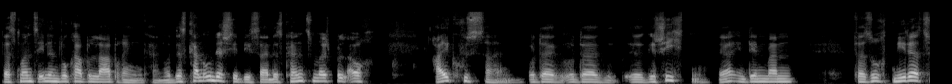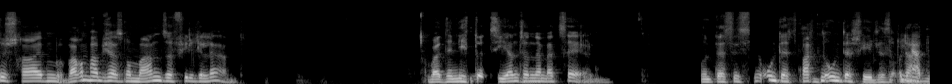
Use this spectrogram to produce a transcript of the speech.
dass man es in ein Vokabular bringen kann. Und das kann unterschiedlich sein. Das können zum Beispiel auch Haikus sein oder, oder äh, Geschichten, ja, in denen man versucht niederzuschreiben, warum habe ich aus Romanen so viel gelernt? Weil sie nicht dozieren, sondern erzählen. Und das ist ein Unter macht einen Unterschied. Das, oder Ja. hat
